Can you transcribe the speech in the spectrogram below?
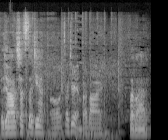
大家下次再见。好，再见，拜拜，拜拜。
